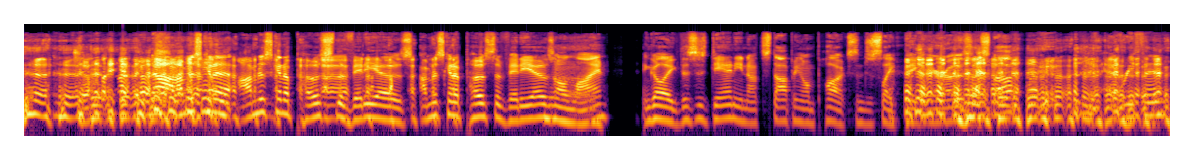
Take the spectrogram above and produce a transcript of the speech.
No, I'm just gonna I'm just gonna post the videos. I'm just gonna post the videos online and go like, "This is Danny not stopping on pucks," and just like big arrows and stuff. Everything.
